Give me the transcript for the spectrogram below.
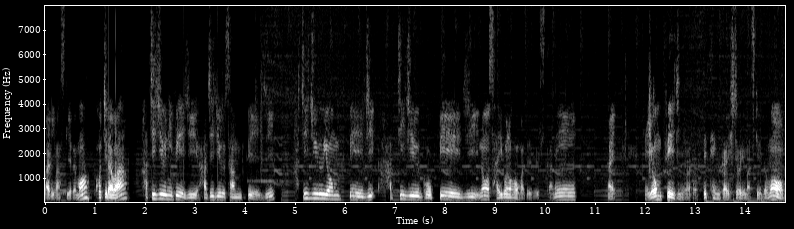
ありますけれども、こちらは82ページ、83ページ、84ページ、85ページの最後の方までですかね。はい。4ページにわたって展開しておりますけれども、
